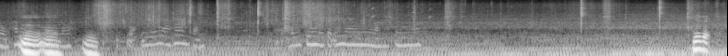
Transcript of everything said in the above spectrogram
ลงข้างบอืนมอืมเนาะอืมเนี่ยเลี้ยงอาหารกันบางทีมันก็ไม่ยังหรอกเป็นเนาะนี่เด็โ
